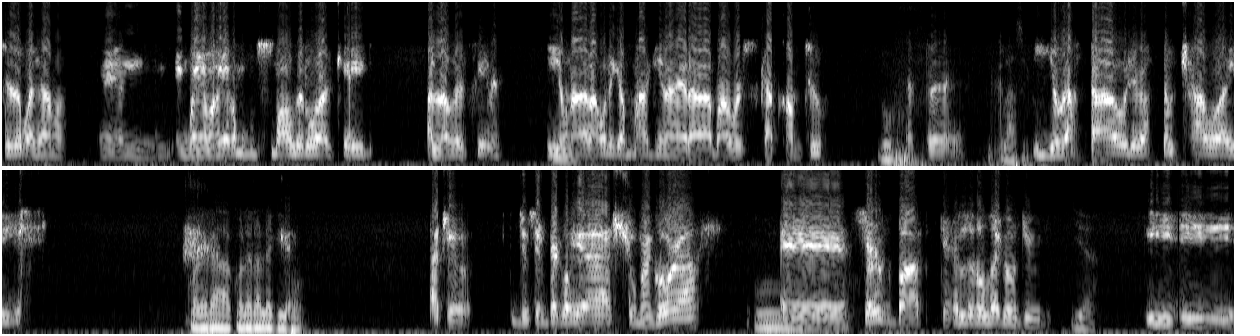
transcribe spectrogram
soy de Guayama. En, en Guayama había como un small little arcade al lado del cine. y una de las únicas máquinas era Marvel vs. Capcom 2. Uf, Este, clásico. y yo he gastado, yo he gastado chavo ahí. ¿Cuál era, cuál era el equipo? Hacho, yo siempre cogía Shumagora, Uh, eh, Surfbot, que es el little Lego dude, yeah. y, y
